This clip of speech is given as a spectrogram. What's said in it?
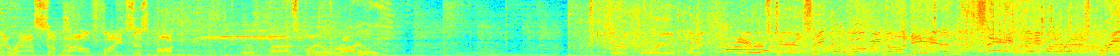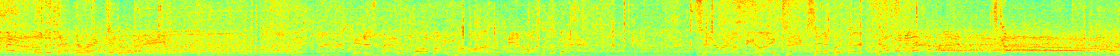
And Rask somehow finds this puck. What a pass by O'Reilly. Territorial play. Here's Tarasenko moving on in. Save made by Rask. Rebound for by Perron and onto the back. Sent around behind Zach Sanford there. Got one out in front. Score!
